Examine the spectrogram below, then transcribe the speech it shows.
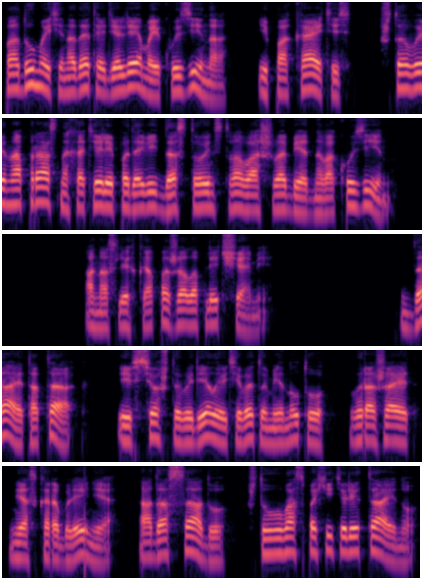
Подумайте над этой дилеммой, кузина, и покайтесь, что вы напрасно хотели подавить достоинство вашего бедного кузин. Она слегка пожала плечами. Да, это так. И все, что вы делаете в эту минуту, выражает не оскорбление, а досаду, что у вас похитили тайну.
